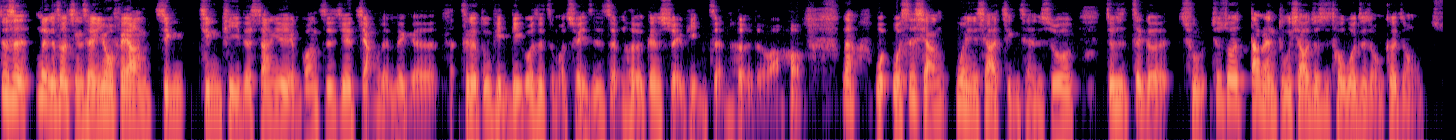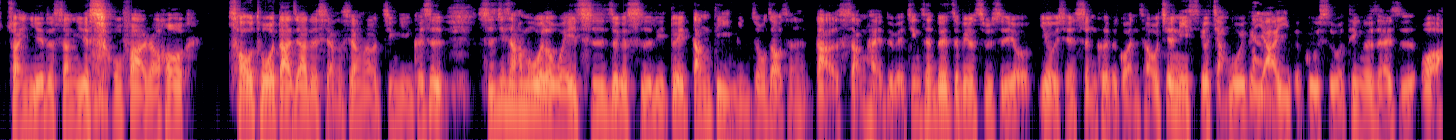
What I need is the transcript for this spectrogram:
就是那个时候景成用非常精精辟的商业眼光，直接讲了那个这个毒品帝国是怎么垂直整合跟水平整合的嘛哈。那我我是想问一下景成说，就是这个出就是说当然毒枭就是透过这种各种专业的商商业 手法，然后超脱大家的想象，然后经营。可是实际上，他们为了维持这个势力，对当地民众造成很大的伤害，对不对？景城对这边是不是有也有一些深刻的观察？我记得你有讲过一个牙医的故事，我听了实在是哇，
